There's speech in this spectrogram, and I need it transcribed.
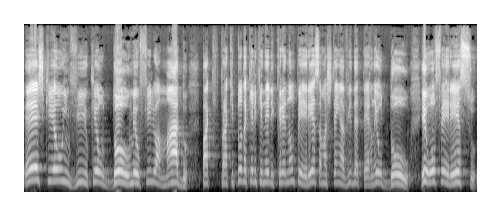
Eis que eu envio, que eu dou o meu filho amado, para que todo aquele que nele crê não pereça, mas tenha vida eterna. Eu dou, eu ofereço.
